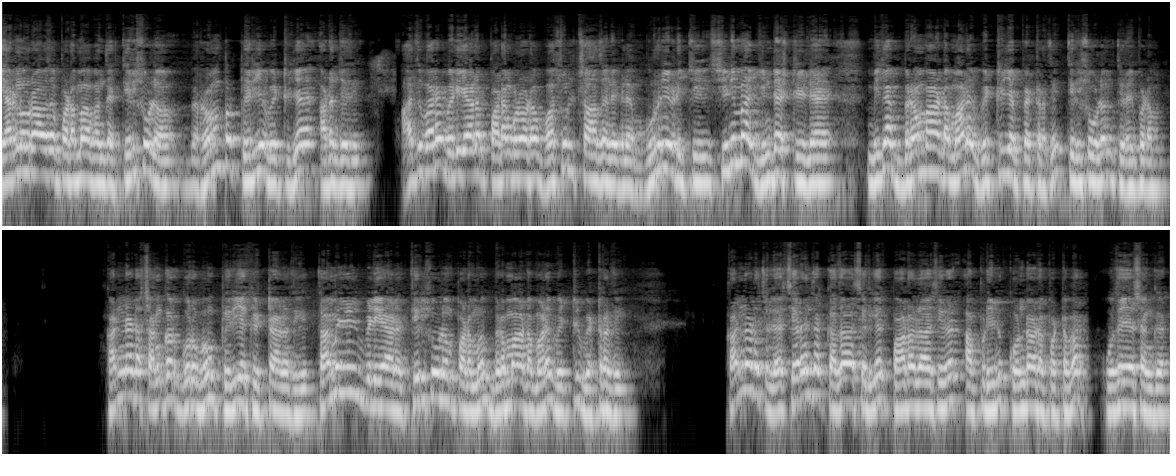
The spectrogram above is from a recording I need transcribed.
இருநூறாவது படமா வந்த திரிசூலம் ரொம்ப பெரிய வெற்றியை அடைஞ்சது. அதுவரை வெளியான படங்களோட வசூல் சாதனைகளை முறியடிச்சு சினிமா இண்டஸ்ட்ரியில மிக பிரம்மாண்டமான வெற்றியை பெற்றது திரிசூலம் திரைப்படம். கன்னட சங்கர் குருவும் பெரிய ஹிட்டானது தமிழில் வெளியான திரிசூலம் படமும் பிரம்மாண்டமான வெற்றி பெற்றது. கன்னடத்தில் சிறந்த கதாசிரியர் பாடலாசிரியர் அப்படின்னு கொண்டாடப்பட்டவர் உதயசங்கர்.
